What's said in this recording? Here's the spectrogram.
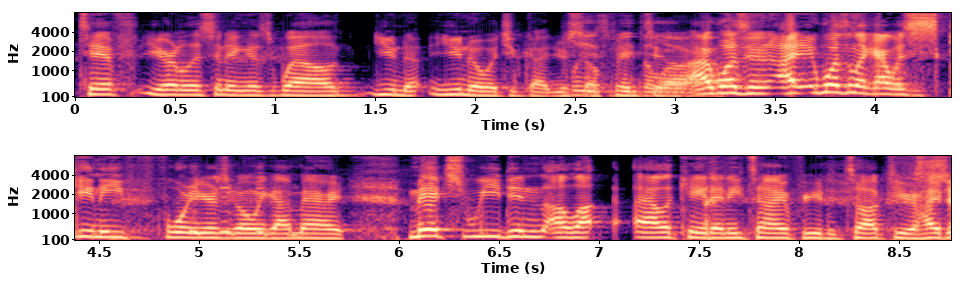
Tiff, you're listening as well. You know, you know what you got yourself Please into. I wasn't. I, it wasn't like I was skinny four years ago when we got married. Mitch, we didn't allo- allocate any time for you to talk to your Shout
